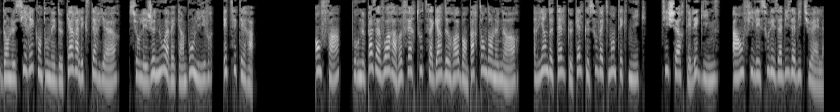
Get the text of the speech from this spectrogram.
dans le ciré quand on est de quart à l'extérieur, sur les genoux avec un bon livre, etc. Enfin, pour ne pas avoir à refaire toute sa garde-robe en partant dans le nord, rien de tel que quelques sous-vêtements techniques, t-shirts et leggings, à enfiler sous les habits habituels.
